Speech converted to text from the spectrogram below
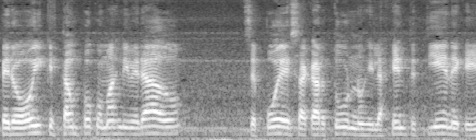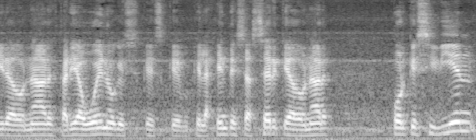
pero hoy que está un poco más liberado, se puede sacar turnos y la gente tiene que ir a donar, estaría bueno que, la gente se acerque a donar, porque si bien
